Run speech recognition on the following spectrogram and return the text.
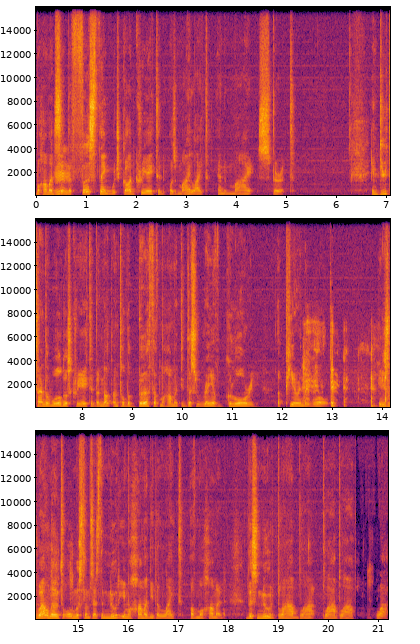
Muhammad said, mm. The first thing which God created was my light and my spirit. In due time, the world was created, but not until the birth of Muhammad did this ray of glory appear in the world. it is well known to all Muslims as the Nur-i Muhammadi, the light of Muhammad. This Nur, blah, blah, blah, blah, blah.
